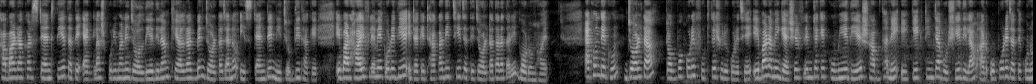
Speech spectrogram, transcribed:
খাবার রাখার স্ট্যান্ড দিয়ে তাতে এক গ্লাস পরিমাণে জল দিয়ে দিলাম। খেয়াল রাখবেন জলটা যেন এই স্ট্যান্ডের নিচ অব্দি থাকে। এবার হাই ফ্লেমে করে দিয়ে এটাকে ঢাকা দিচ্ছি যাতে জলটা তাড়াতাড়ি গরম হয়। এখন দেখুন, জলটা টকবক করে ফুটতে শুরু করেছে। এবার আমি গ্যাসের ফ্লেমটাকে কমিয়ে দিয়ে সাবধানে এই কেক টিনটা বসিয়ে দিলাম আর ওপরে যাতে কোনো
